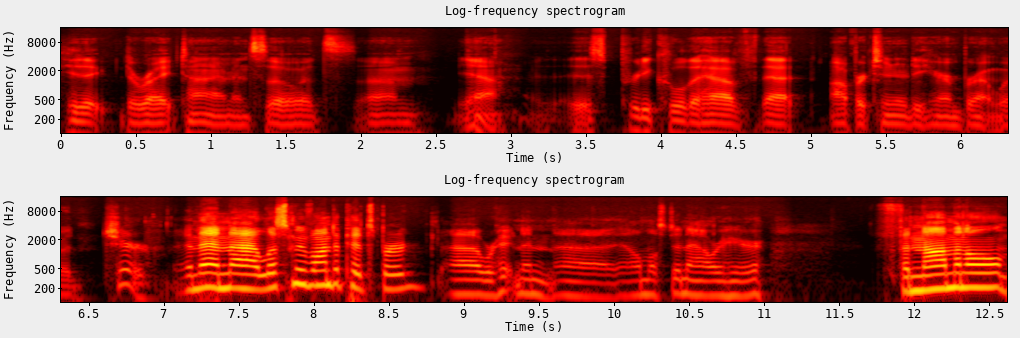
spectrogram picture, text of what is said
hit it the right time, and so it's um yeah, it's pretty cool to have that opportunity here in Brentwood. Sure. And then uh, let's move on to Pittsburg. Uh, we're hitting in, uh, almost an hour here. Phenomenal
